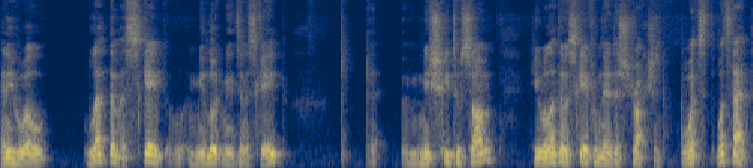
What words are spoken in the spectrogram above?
and he will let them escape. Milut means an escape. Mishchitu som, he will let them escape from their destruction. What's what's that?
